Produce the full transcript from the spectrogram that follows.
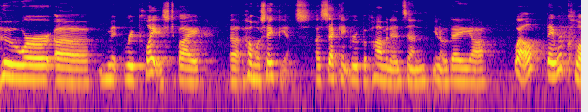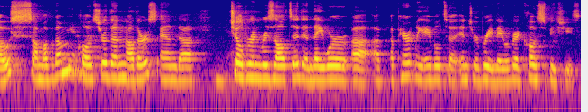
who were uh, m- replaced by uh, Homo sapiens, a second group of hominids, and you know they, uh, well, they were close. Some of them closer than others, and uh, children resulted, and they were uh, apparently able to interbreed. They were very close species,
